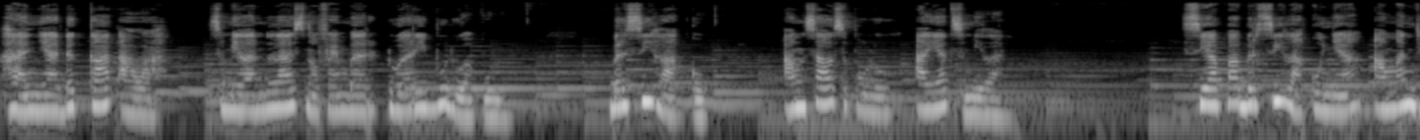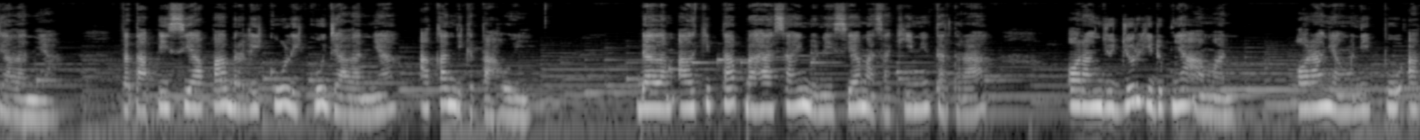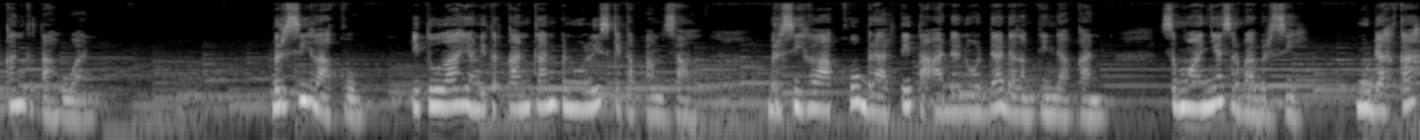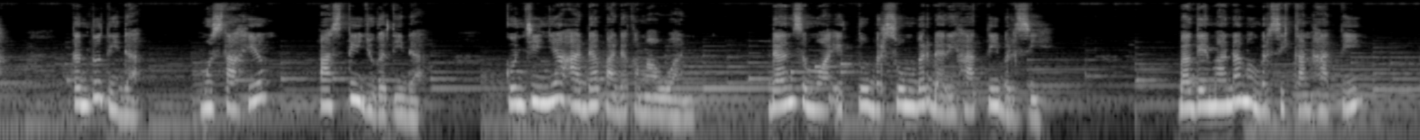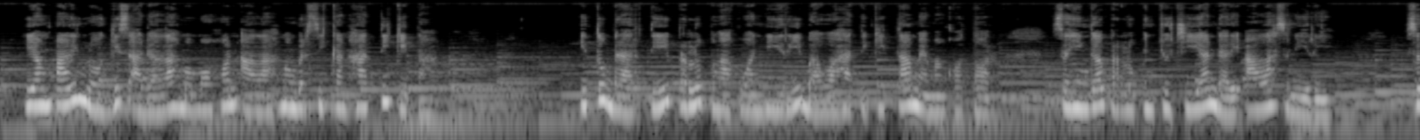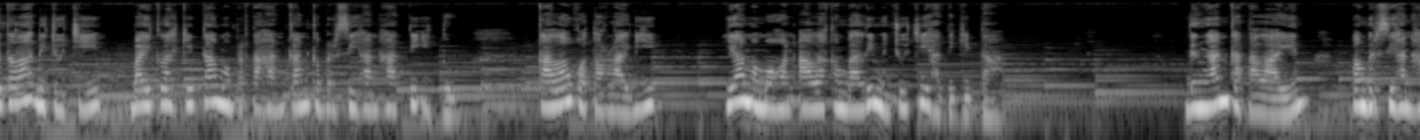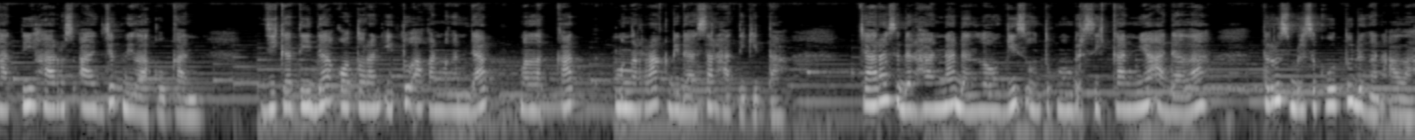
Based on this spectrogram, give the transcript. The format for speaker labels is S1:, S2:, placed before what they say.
S1: Hanya dekat Allah 19 November 2020 Bersih laku Amsal 10 ayat 9 Siapa bersih lakunya aman jalannya. Tetapi siapa berliku-liku jalannya akan diketahui. Dalam Alkitab Bahasa Indonesia masa kini tertera Orang jujur hidupnya aman Orang yang menipu akan ketahuan Bersih laku, itulah yang ditekankan penulis kitab Amsal. Bersih laku berarti tak ada noda dalam tindakan. Semuanya serba bersih. Mudahkah? Tentu tidak. Mustahil? Pasti juga tidak. Kuncinya ada pada kemauan. Dan semua itu bersumber dari hati bersih. Bagaimana membersihkan hati? Yang paling logis adalah memohon Allah membersihkan hati kita. Itu berarti perlu pengakuan diri bahwa hati kita memang kotor, sehingga perlu pencucian dari Allah sendiri. Setelah dicuci, baiklah kita mempertahankan kebersihan hati itu. Kalau kotor lagi, ya memohon Allah kembali mencuci hati kita. Dengan kata lain, pembersihan hati harus ajak dilakukan. Jika tidak, kotoran itu akan mengendap, melekat, mengerak di dasar hati kita. Cara sederhana dan logis untuk membersihkannya adalah terus bersekutu dengan Allah.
